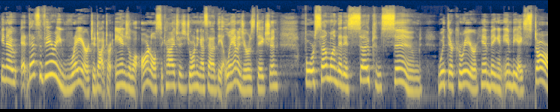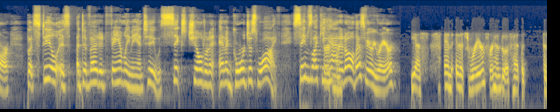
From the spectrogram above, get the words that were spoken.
You know, that's very rare to Dr. Angela Arnold, psychiatrist joining us out of the Atlanta jurisdiction, for someone that is so consumed with their career, him being an NBA star, but still is a devoted family man too, with six children and a gorgeous wife. Seems like he Certainly. had it all. That's very rare. Yes, and, and it's rare for him to have had the, the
